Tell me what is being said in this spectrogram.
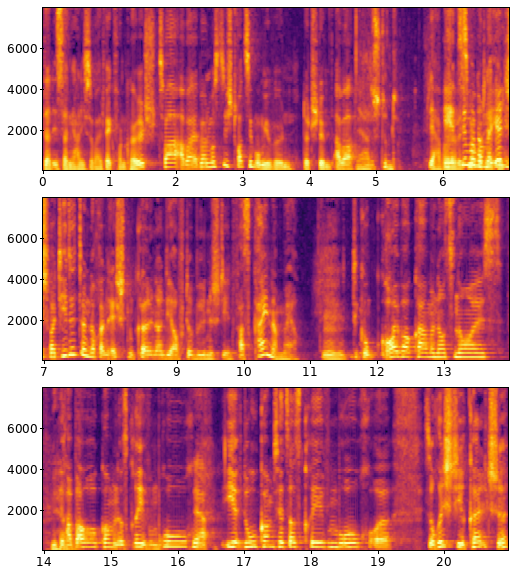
das ist dann gar nicht so weit weg von Kölsch zwar, aber man muss sich trotzdem umgewöhnen. Das stimmt. Aber Ja, das stimmt. ja, aber da Jetzt sind wir doch mal ehrlich, was es denn noch an echten Kölnern, die auf der Bühne stehen? Fast keiner mehr. Mhm. Die Räuber kamen aus Neuss, die Rabauer kommen aus Grevenbruch, Ja. ihr, du kommst jetzt aus Grevenbruch, äh, so richtige Kölsche,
